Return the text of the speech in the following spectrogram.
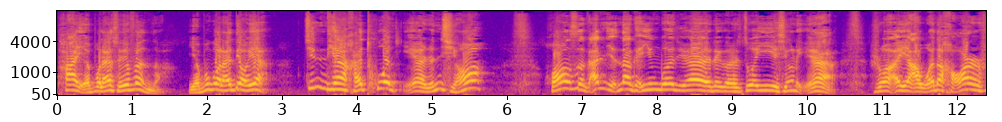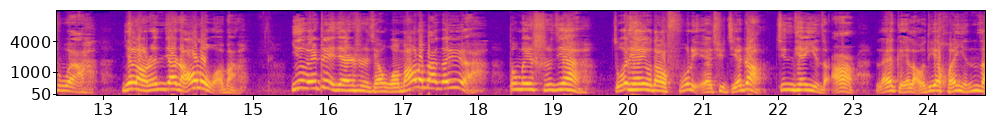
他也不来随份子，也不过来吊唁。今天还托你人情，黄四赶紧的给英伯爵这个作揖行礼，说：“哎呀，我的好二叔啊，您老人家饶了我吧！因为这件事情，我忙了半个月都没时间。昨天又到府里去结账，今天一早来给老爹还银子，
